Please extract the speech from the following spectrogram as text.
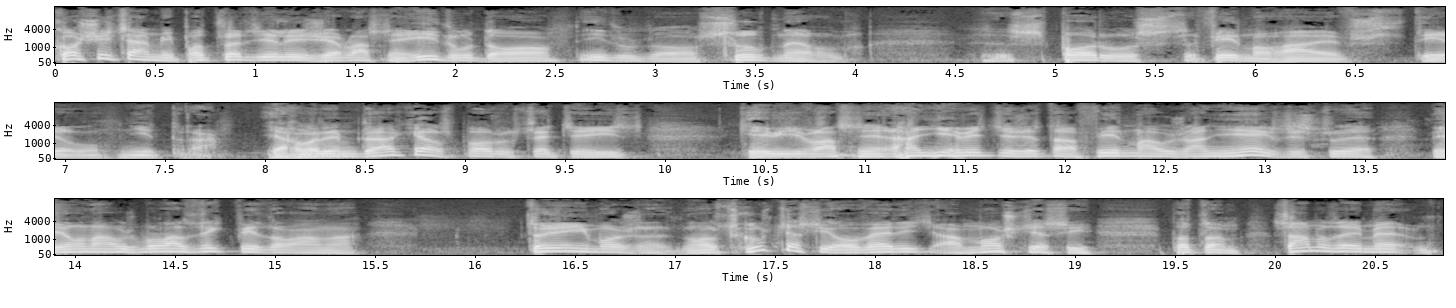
Košice mi potvrdili, že vlastne idú do, idú do súdneho sporu s firmou HF Steel Nitra. Ja hovorím, do akého sporu chcete ísť, keď vy vlastne ani neviete, že tá firma už ani neexistuje. Veď ona už bola zlikvidovaná. To nie je možné. No skúste si overiť a môžete si potom... Samozrejme,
